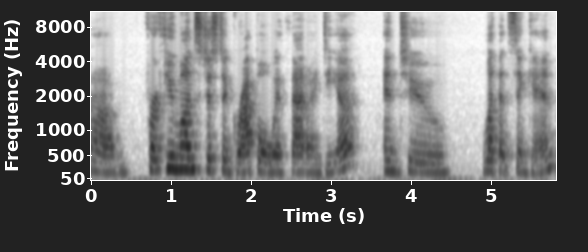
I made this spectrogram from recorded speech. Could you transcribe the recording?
um, for a few months just to grapple with that idea and to let that sink in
